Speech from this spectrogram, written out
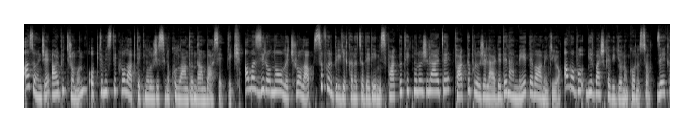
Az önce Arbitrum'un Optimistic Rollup teknolojisini kullandığından bahsettik. Ama Zero Knowledge Rollup, sıfır bilgi kanıtı dediğimiz farklı teknolojilerde, farklı projelerde denenmeye devam ediyor. Ama bu bir başka videonun konusu. ZK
